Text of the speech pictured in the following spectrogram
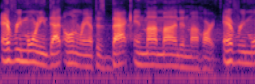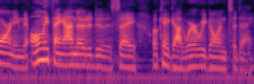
Every morning, that on ramp is back in my mind and my heart. Every morning, the only thing I know to do is say, okay, God, where are we going today?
